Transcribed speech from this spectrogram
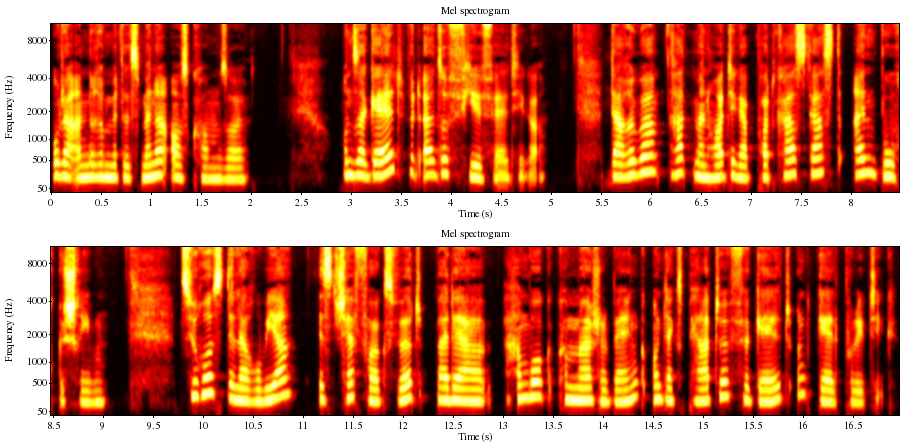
oder andere Mittelsmänner auskommen soll. Unser Geld wird also vielfältiger. Darüber hat mein heutiger Podcast-Gast ein Buch geschrieben. Cyrus de la Rubia ist Chefvolkswirt bei der Hamburg Commercial Bank und Experte für Geld und Geldpolitik.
